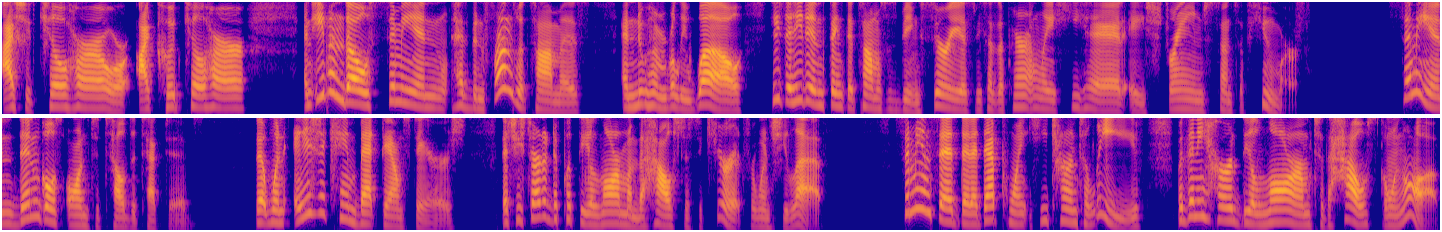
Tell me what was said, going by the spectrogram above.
I should kill her or I could kill her. And even though Simeon had been friends with Thomas and knew him really well, he said he didn't think that Thomas was being serious because apparently he had a strange sense of humor. Simeon then goes on to tell detectives that when Asia came back downstairs, that she started to put the alarm on the house to secure it for when she left. Simeon said that at that point he turned to leave, but then he heard the alarm to the house going off.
